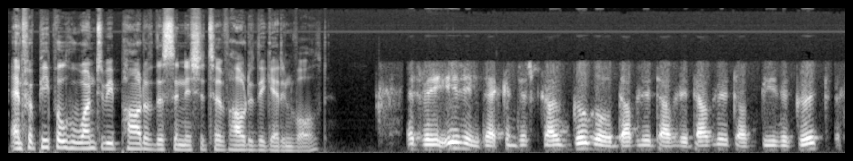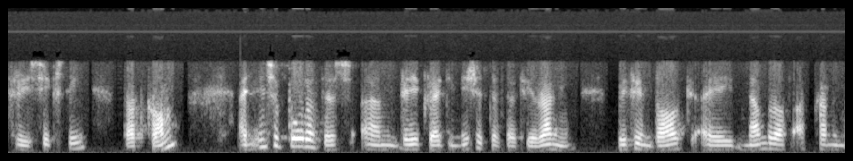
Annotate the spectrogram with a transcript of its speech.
And for people who want to be part of this initiative, how do they get involved? It's very easy. They can just go Google www.bethegood360.com. And in support of this um, very great initiative that we're running, we've embarked a number of upcoming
